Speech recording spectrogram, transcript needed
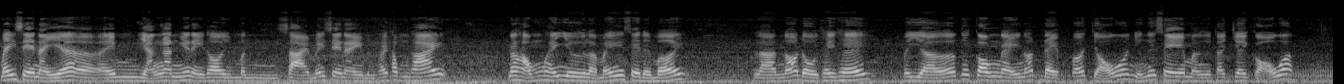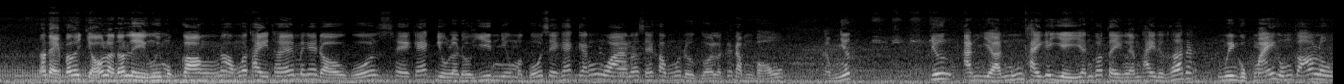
Mấy xe này á, em dặn anh cái này thôi, mình xài mấy xe này mình phải thông thái. Nó không phải như là mấy xe đời mới, là nó đồ thay thế. Bây giờ cái con này nó đẹp ở chỗ những cái xe mà người ta chơi cổ á, nó đẹp ở cái chỗ là nó liền nguyên một con, nó không có thay thế mấy cái đồ của xe khác. Dù là đồ zin nhưng mà của xe khác gắn qua nó sẽ không có được gọi là cái đồng bộ, đồng nhất chứ anh giờ anh muốn thay cái gì anh có tiền là em thay được hết á. Nguyên cục máy cũng có luôn.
